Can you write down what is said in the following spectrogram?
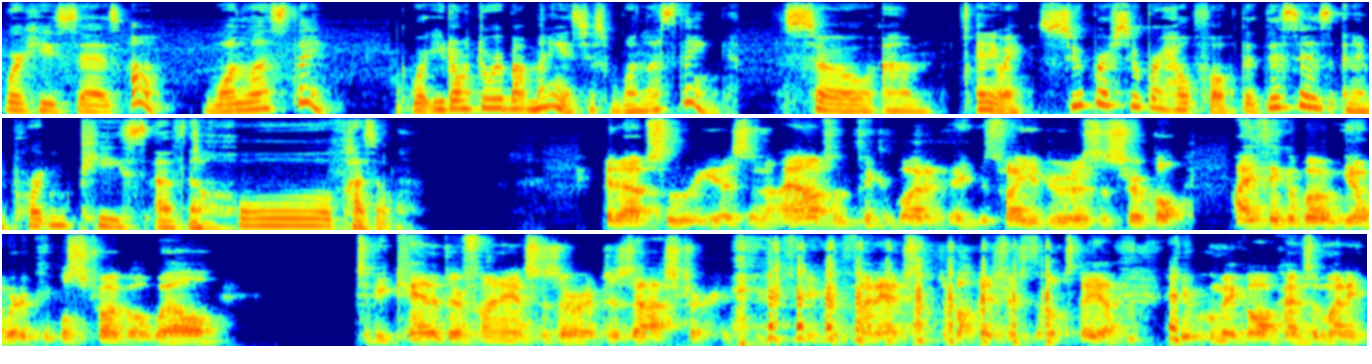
where he says, Oh, one less thing. What you don't have to worry about money. It's just one less thing. So, um, anyway, super, super helpful that this is an important piece of the whole puzzle. It absolutely is. And I often think about it. It's funny you drew it as a circle. I think about, you know, where do people struggle? Well, to be candid, their finances are a disaster. If you speak with financial advisors, they'll tell you people who make all kinds of money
